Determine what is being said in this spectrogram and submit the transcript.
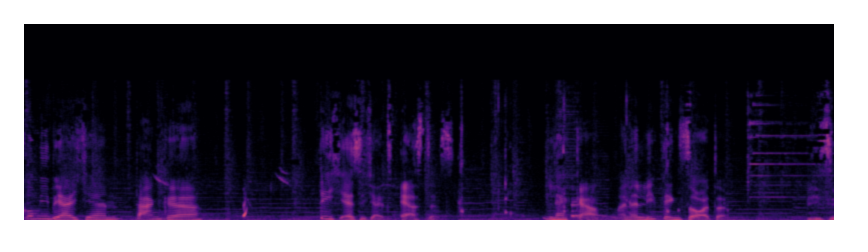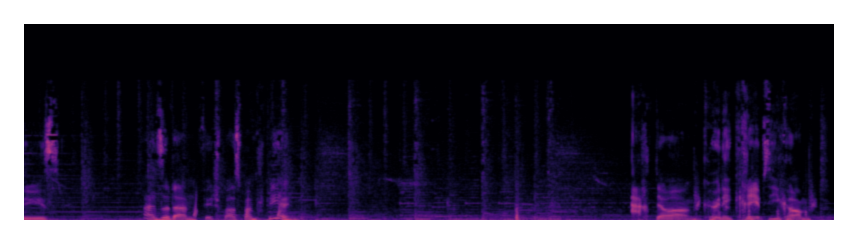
Gummibärchen. Danke. Dich esse ich als erstes. Lecker, meine Lieblingssorte. Wie süß. Also dann, viel Spaß beim Spielen. Achtung, König Krebsi kommt.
